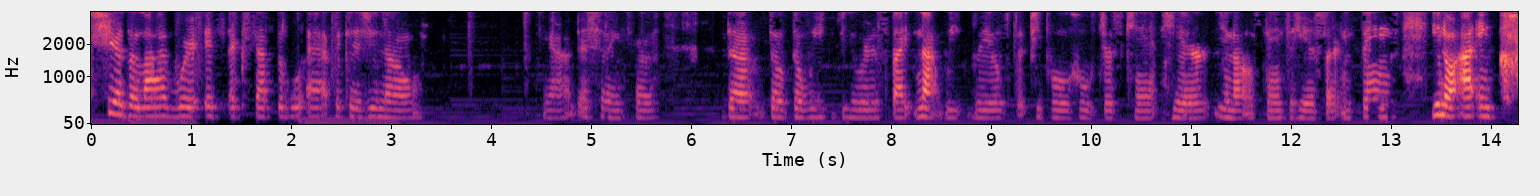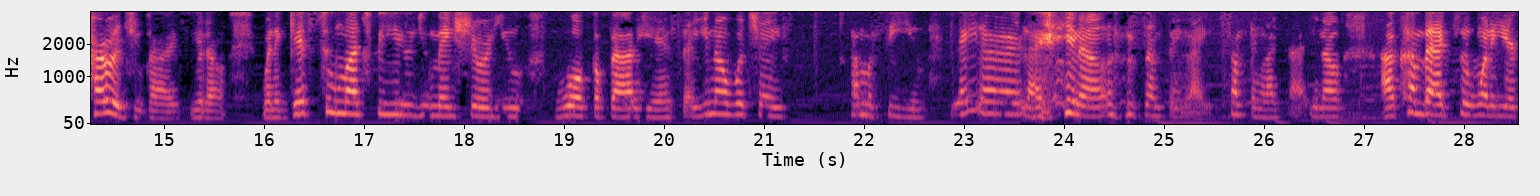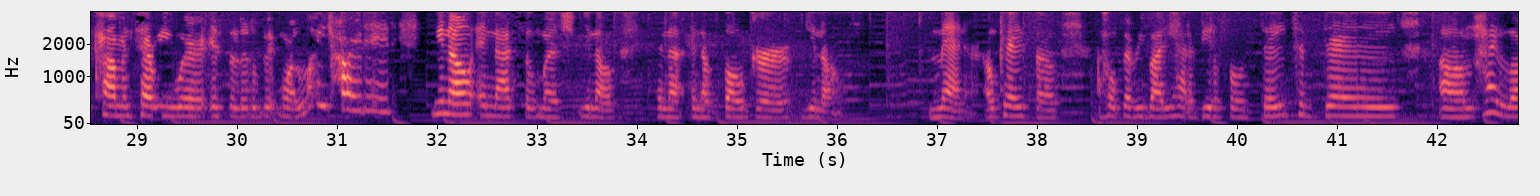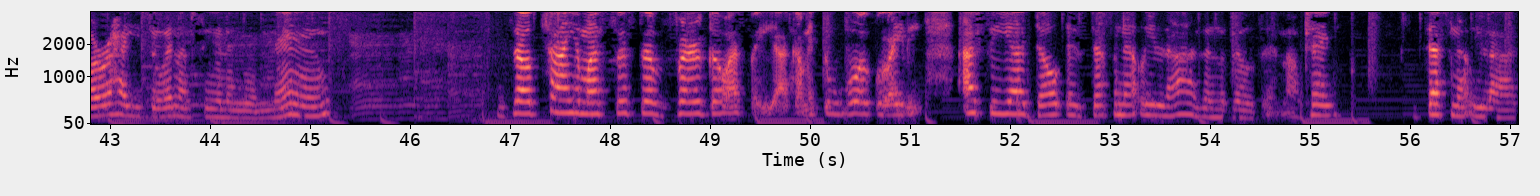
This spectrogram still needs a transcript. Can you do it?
Share the live where it's acceptable at because you know, yeah, that shit ain't for the, the the weak viewers, like not weak viewers, but people who just can't hear, you know, stand to hear certain things. You know, I encourage you guys, you know, when it gets too much for you, you make sure you walk up out of here and say, you know what, Chase, I'm gonna see you later, like you know, something like something like that. You know, I'll come back to one of your commentary where it's a little bit more lighthearted, you know, and not so much, you know, in a in a vulgar, you know, manner. Okay, so I hope everybody had a beautiful day today. Um, hi Laura, how you doing? I'm seeing in your name. Zeltanya, my sister Virgo, I see y'all coming through, boss lady. I see your adult is definitely live in the building. Okay, definitely live.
